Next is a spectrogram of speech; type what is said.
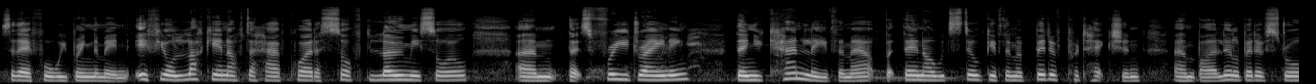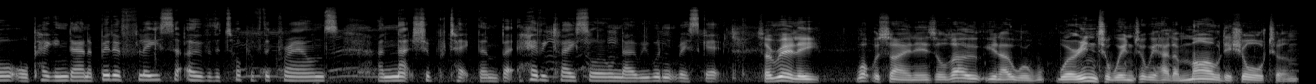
so therefore we bring them in. If you're lucky enough to have quite a soft, loamy soil um, that's free draining, then you can leave them out, but then I would still give them a bit of protection um, by a little bit of straw or pegging down a bit of fleece over the top of the crowns, and that should protect them. But heavy clay soil, no, we wouldn't risk it. So really, what we're saying is, although you know we're, we're into winter, we had a mildish autumn.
